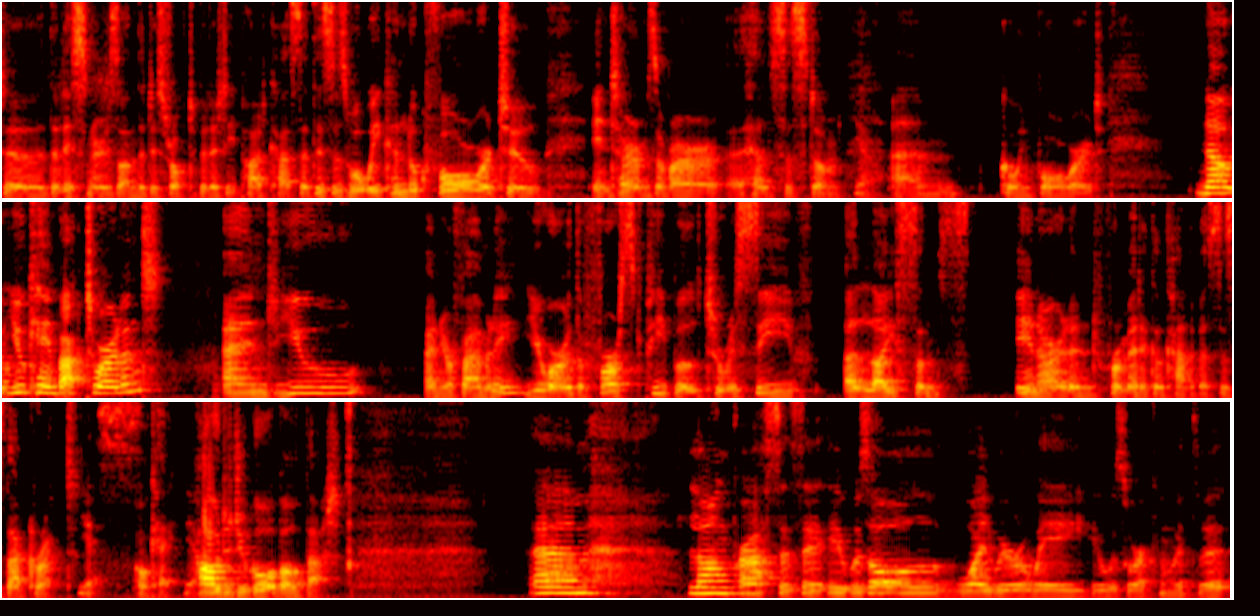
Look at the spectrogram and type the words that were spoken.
to the listeners on the Disruptability podcast. That this is what we can look forward to in terms of our health system yeah. um, going forward. Now you came back to Ireland, and you and your family, you are the first people to receive a license in Ireland for medical cannabis. Is that correct? Yes. Okay. Yeah. How did you go about that? Um, long process. It, it, was all while we were away. It was working with the,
